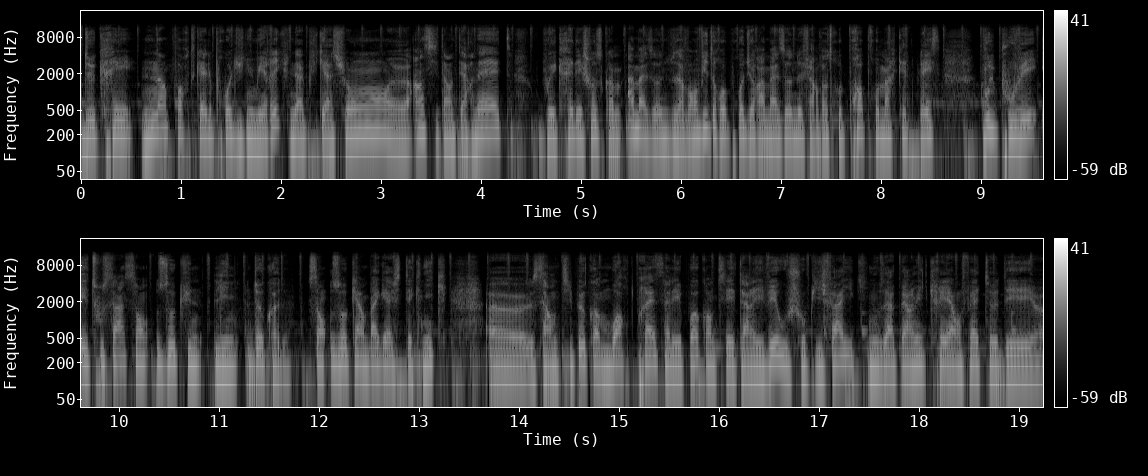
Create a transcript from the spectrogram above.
de créer n'importe quel produit numérique, une application, euh, un site internet. Vous pouvez créer des choses comme Amazon. Vous avez envie de reproduire Amazon, de faire votre propre marketplace. Vous le pouvez et tout ça sans aucune ligne de code, sans aucun bagage technique. Euh, c'est un petit peu comme WordPress à l'époque quand il est arrivé ou Shopify qui nous a permis de créer en fait des euh,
